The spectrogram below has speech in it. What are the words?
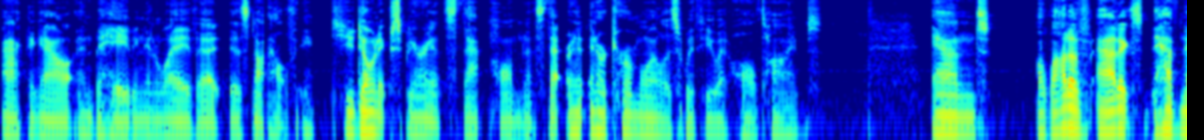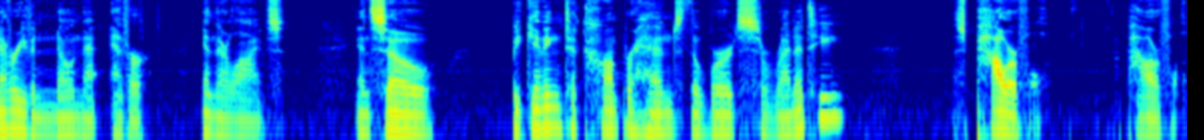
acting out and behaving in a way that is not healthy. You don't experience that calmness. That inner turmoil is with you at all times. And a lot of addicts have never even known that ever in their lives. And so beginning to comprehend the word serenity is powerful. Powerful.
